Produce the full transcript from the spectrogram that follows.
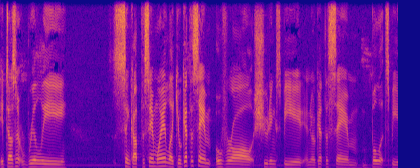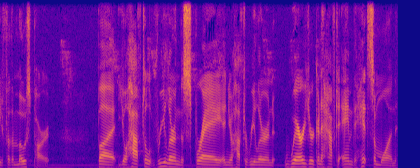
it doesn't really sync up the same way. Like you'll get the same overall shooting speed and you'll get the same bullet speed for the most part. But you'll have to relearn the spray and you'll have to relearn where you're going to have to aim to hit someone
